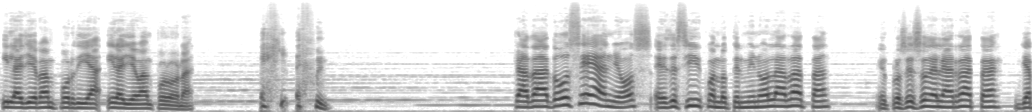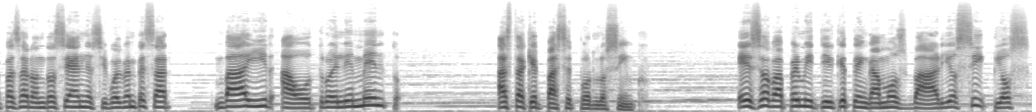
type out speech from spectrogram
y la llevan por día y la llevan por hora. Cada 12 años, es decir, cuando terminó la rata, el proceso de la rata, ya pasaron 12 años y vuelve a empezar, va a ir a otro elemento. hasta que pase por los cinco. Eso va a permitir que tengamos varios ciclos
